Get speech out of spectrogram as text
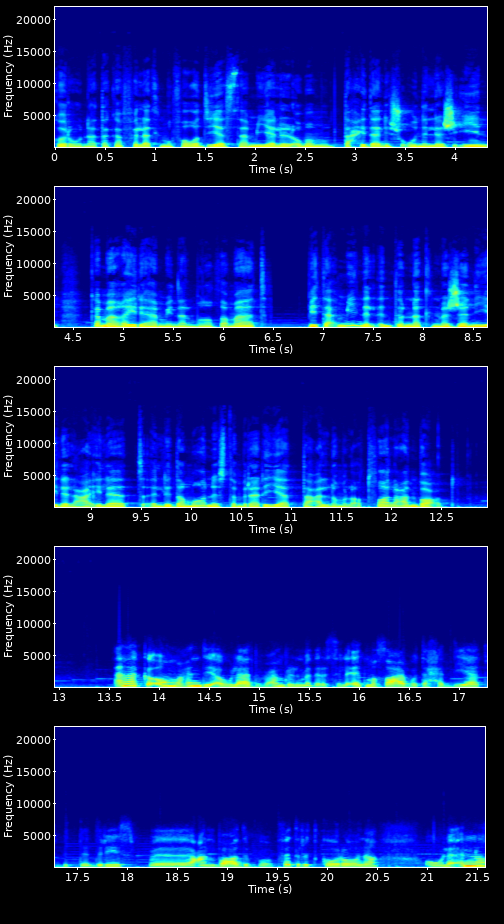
كورونا تكفلت المفوضية السامية للأمم المتحدة لشؤون اللاجئين كما غيرها من المنظمات بتأمين الإنترنت المجاني للعائلات لضمان استمرارية تعلم الأطفال عن بعد. أنا كأم وعندي أولاد بعمر المدرسة لقيت مصاعب وتحديات بالتدريس عن بعد بفترة كورونا ولأنه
